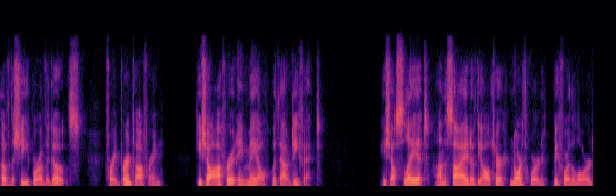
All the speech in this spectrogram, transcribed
of the sheep or of the goats, for a burnt offering, he shall offer it a male without defect. He shall slay it on the side of the altar northward before the Lord,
